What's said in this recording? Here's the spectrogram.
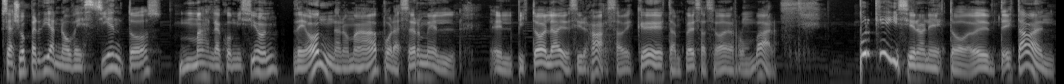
sea, yo perdía 900 más la comisión de onda nomás por hacerme el, el pistola y decir, ah, ¿sabes qué? Esta empresa se va a derrumbar. ¿Por qué hicieron esto? Eh, ¿Estaban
